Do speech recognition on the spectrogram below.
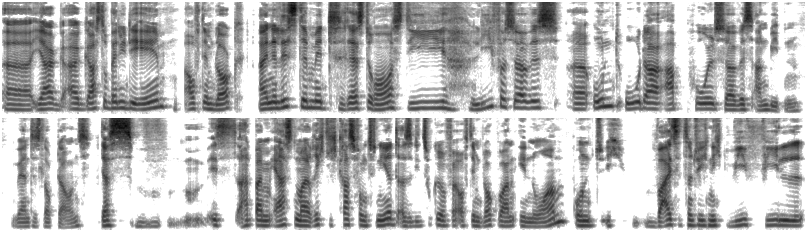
Äh, ja, gastrobenny.de auf dem Blog eine Liste mit Restaurants, die Lieferservice äh, und oder Abholservice anbieten während des Lockdowns. Das ist, hat beim ersten Mal richtig krass funktioniert. Also die Zugriffe auf den Blog waren enorm und ich weiß jetzt natürlich nicht, wie viel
